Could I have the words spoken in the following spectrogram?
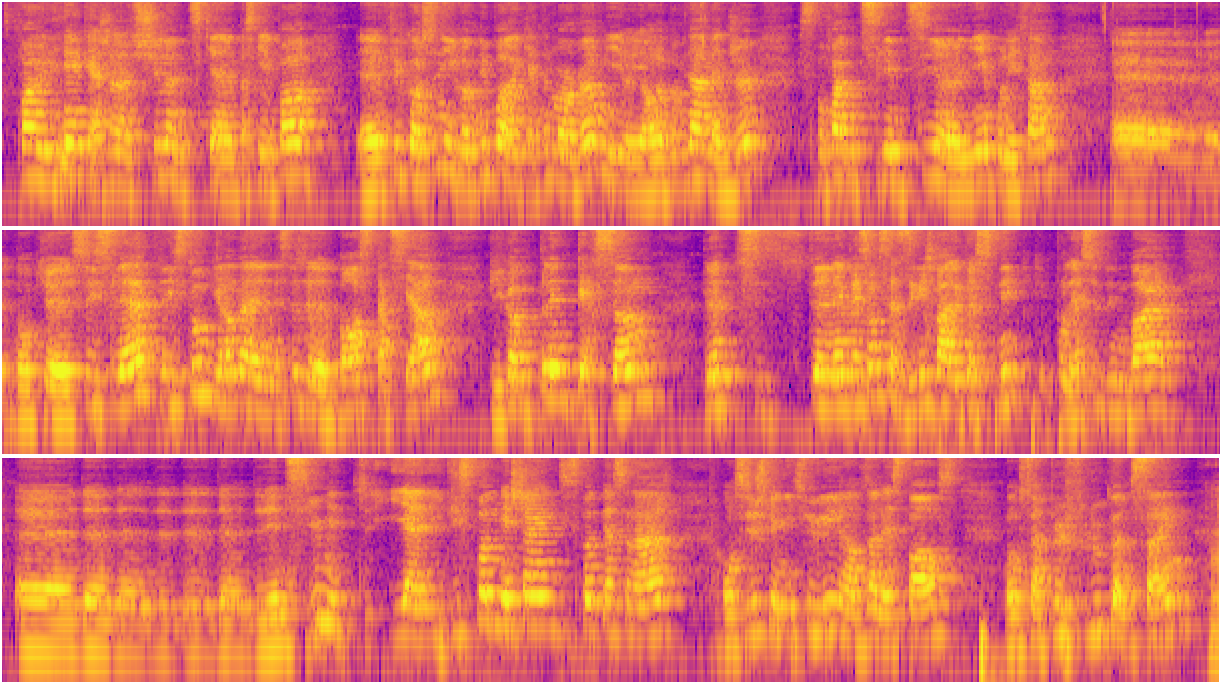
C'est pas un lien avec Agent of Shield, un petit ca- parce qu'il est pas. euh, Phil Coulson il est revenu pour Captain Marvel, mais il- on l'a pas vu dans Avenger. C'est pour faire un petit, un petit euh, lien pour les fans. Euh, donc euh, ça, il se lève, puis il se tourne, puis il rentre dans une espèce de base spatiale, puis il y a comme plein de personnes. Puis là, tu, as l'impression que ça se dirige vers le cosmique pour la suite de l'univers euh, de, de, de, de, de MCU, mais tu- il, y a- il tisse pas de méchant, il tisse pas de personnage. On sait juste que Nick Fury est rendu dans l'espace, donc c'est un peu flou comme scène. Mhm.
